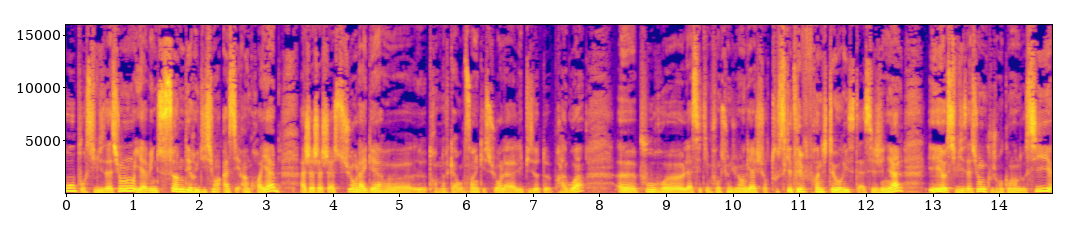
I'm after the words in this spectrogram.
ou pour civilisation, il y avait une somme d'érudition assez incroyable. HHHH sur la guerre 39-45 et sur l'épisode Pragois. Euh, pour euh, la septième fonction du langage sur tout ce qui était French Theory, c'était assez génial. Et euh, Civilisation, que je recommande aussi,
